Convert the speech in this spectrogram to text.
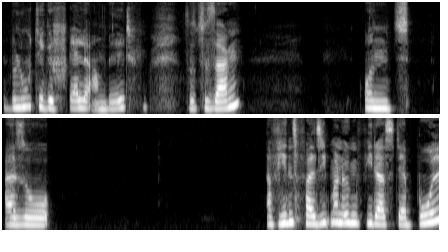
blutige Stelle am Bild, sozusagen. Und also auf jeden Fall sieht man irgendwie, dass der Bull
